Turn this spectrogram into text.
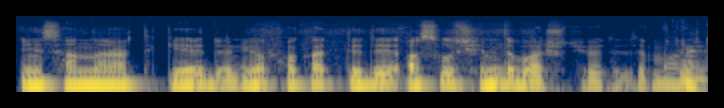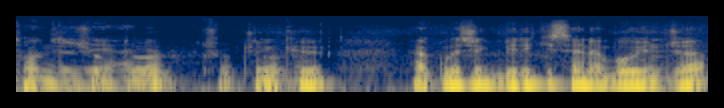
insanlar artık geri dönüyor fakat dedi asıl şimdi başlıyor dedi maraton evet, dedi çok yani. Doğru, çok Çünkü doğru. yaklaşık 1-2 sene boyunca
